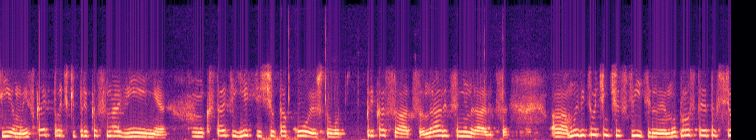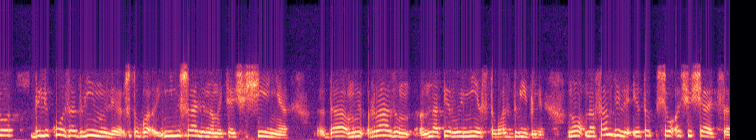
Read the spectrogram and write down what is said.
темы, искать точки прикосновения. Кстати, есть еще такое, что вот прикасаться, нравится, не нравится. А, мы ведь очень чувствительные, мы просто это все далеко задвинули, чтобы не мешали нам эти ощущения да, мы разум на первое место воздвигли. Но на самом деле это все ощущается.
